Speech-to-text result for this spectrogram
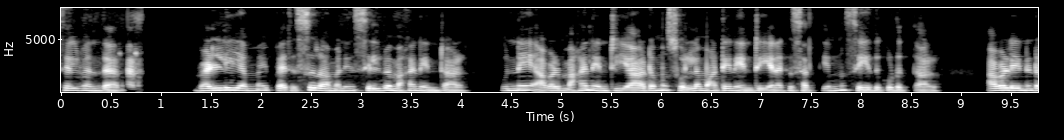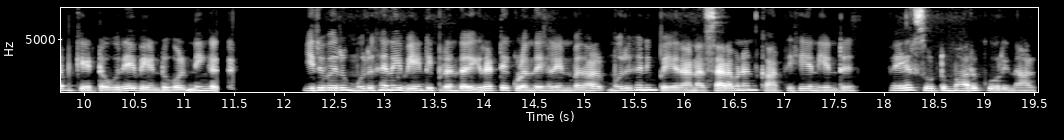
செல்வந்தர் வள்ளியம்மை பரசுராமனின் செல்வ மகன் என்றாள். உன்னை அவள் மகன் என்று யாரிடமும் சொல்ல மாட்டேன் என்று எனக்கு சத்தியமும் செய்து கொடுத்தாள். அவள் என்னிடம் கேட்ட ஒரே வேண்டுகோள் நீங்கள் இருவரும் முருகனை வேண்டி பிறந்த இரட்டை குழந்தைகள் என்பதால் முருகனின் பெயரான சரவணன் கார்த்திகேயன் என்று பெயர் சூட்டுமாறு கூறினாள்.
